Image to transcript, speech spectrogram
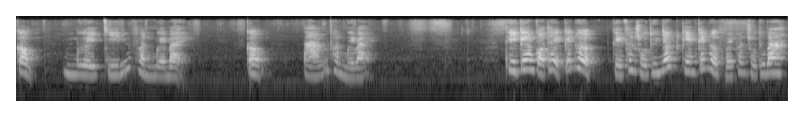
cộng 19 phần 17 cộng 8 phần 17 Thì các em có thể kết hợp cái phân số thứ nhất các em kết hợp với phân số thứ ba.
